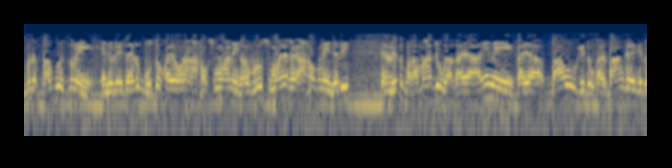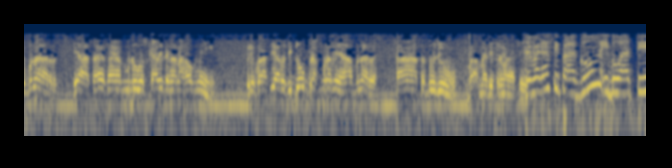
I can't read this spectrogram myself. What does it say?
Bener bagus nih. Indonesia itu butuh kayak orang Ahok semua nih. Kalau dulu semuanya kayak Ahok nih. Jadi Indonesia itu bakal maju nggak? Kayak ini kayak bau gitu. Kayak bangkai gitu. Benar ya saya saya mendukung sekali dengan Ahok nih. Birokrasi harus didobrak benar nih. Ya benar sangat setuju. Mbak Medi terima kasih. Terima kasih Pak Agung. Ibu Wati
